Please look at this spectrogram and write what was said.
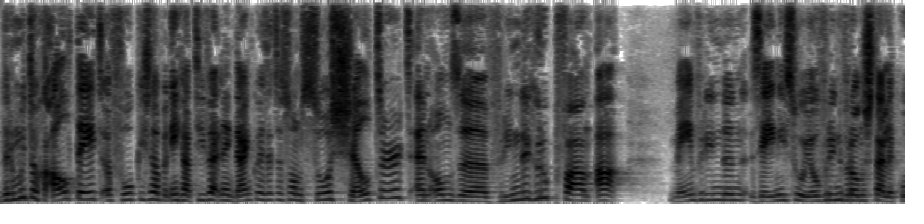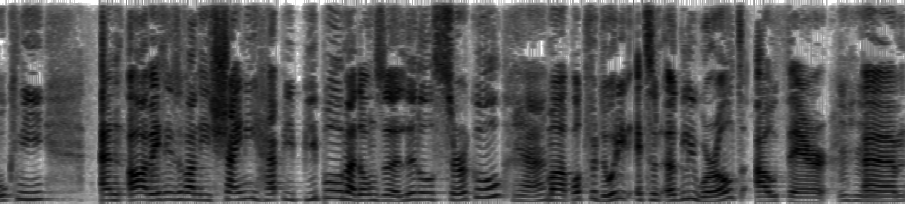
Er moet toch altijd een focus zijn op het negatieve. En ik denk, wij zitten soms zo sheltered. En onze vriendengroep van... Ah, mijn vrienden zijn niet zo. Jouw vrienden veronderstel ik ook niet. En ah, wij zijn zo van die shiny, happy people met onze little circle. Ja. Maar potverdorie, it's an ugly world out there. Ehm,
